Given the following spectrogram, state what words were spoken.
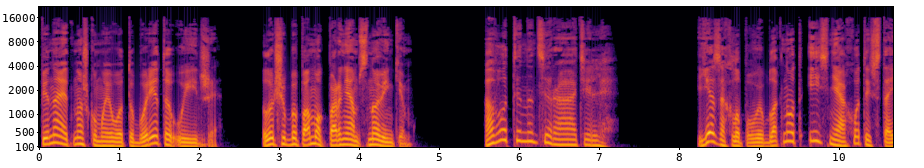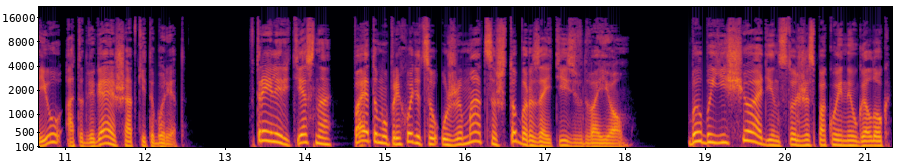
Пинает ножку моего табурета Уиджи. «Лучше бы помог парням с новеньким». «А вот и надзиратель». Я захлопываю блокнот и с неохотой встаю, отодвигая шаткий табурет. В трейлере тесно, поэтому приходится ужиматься, чтобы разойтись вдвоем. Был бы еще один столь же спокойный уголок,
